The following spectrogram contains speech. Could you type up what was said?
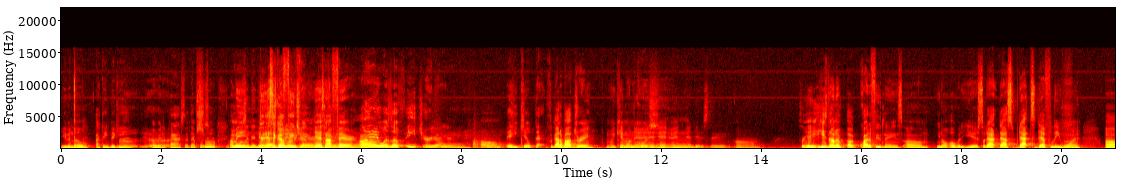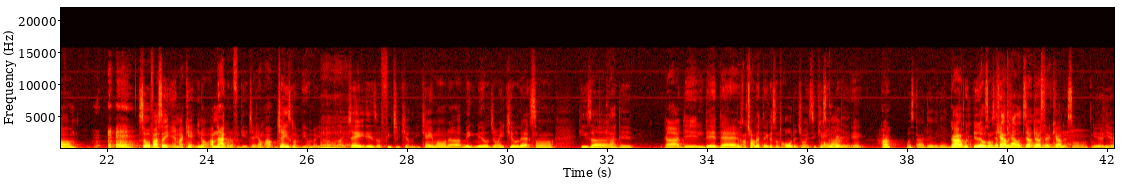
even though I think Biggie already passed at that point. So I mean, wasn't in it- the it's a good feature. together. Yeah, it's not fair. But it Um, was a feature. yeah, though. yeah. Um, And he killed that. forgot about Dre when he came on Of there course. and, and, and, and did his thing. Um, so yeah, he, he's done a, a, quite a few things, um, you know, over the years. So that that's that's definitely one. Um, so if I say M, I can't, you know, I'm not gonna forget Jay. I'm, I'm- Jay's gonna be on there, y'all. Like Jay is a feature killer. He came on uh, Meek Mill joint, killed that song. He's uh, God did. God did. He did that. Was- I'm trying to think of some older joints he came God on. did? and- huh? What's God did again? God was that was on that that Khaled. That, that was that Khaled song. Yeah, yeah.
